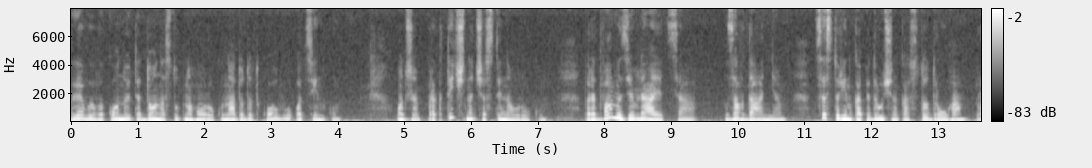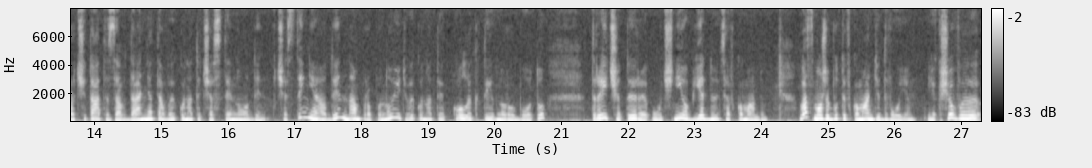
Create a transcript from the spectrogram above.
яке ви виконуєте до наступного уроку на додаткову оцінку. Отже, практична частина уроку. Перед вами з'являється завдання. Це сторінка підручника 102. Прочитати завдання та виконати частину 1. В частині 1 нам пропонують виконати колективну роботу. 3-4 учні об'єднуються в команду. У Вас може бути в команді двоє. Якщо ви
